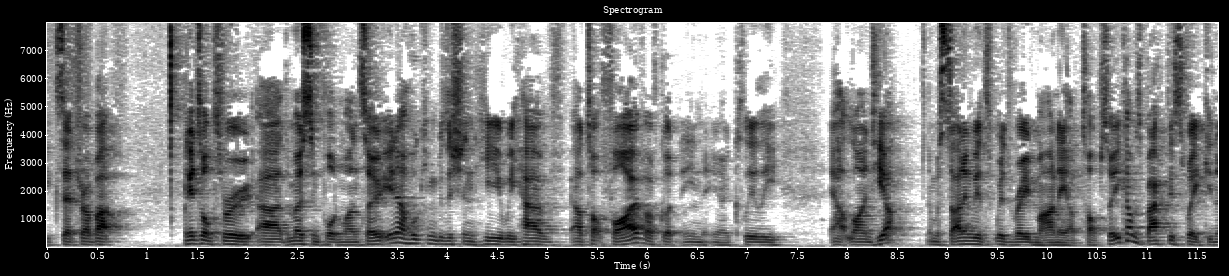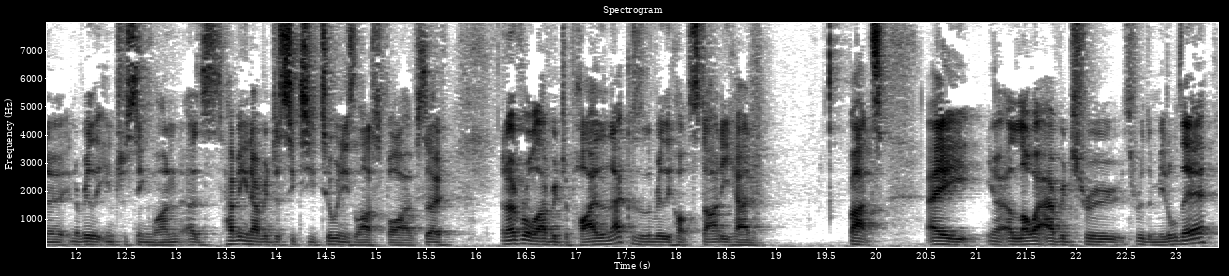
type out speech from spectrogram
etc. But I'm going to talk through uh, the most important one. So in our hooking position here, we have our top five. I've got in you know clearly outlined here. And we're starting with, with Reed Mahoney up top. So he comes back this week in a, in a really interesting one as having an average of 62 in his last five. So an overall average of higher than that because of the really hot start he had. But a you know a lower average through through the middle there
